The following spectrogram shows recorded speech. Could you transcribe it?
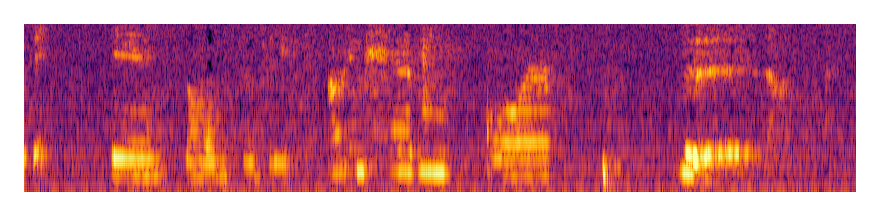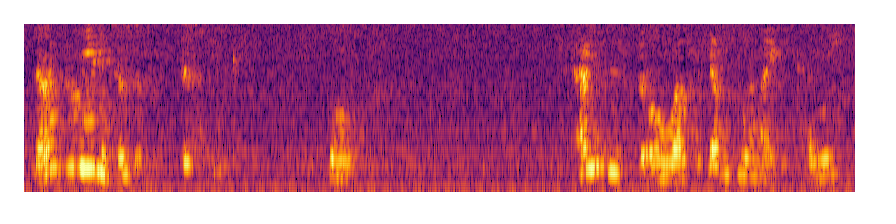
okay. And some that I'm having are good. Not really any symptoms this week. Well, I kind of did throw up, but that was more like 10 weeks.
